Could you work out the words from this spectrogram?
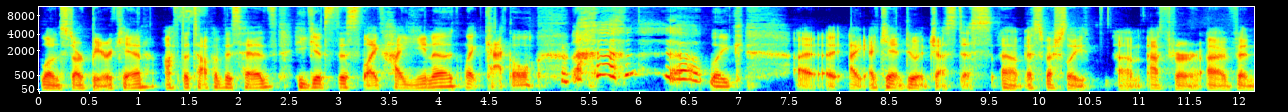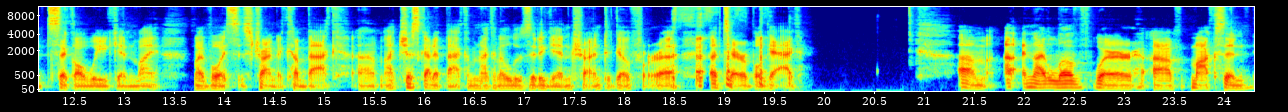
Lone Star beer can off the top of his head. He gives this like hyena like cackle, like. I, I, I, can't do it justice, um, especially um, after I've been sick all week and my my voice is trying to come back. Um, I just got it back. I'm not going to lose it again trying to go for a, a terrible gag. Um, uh, and I love where uh, Moxon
